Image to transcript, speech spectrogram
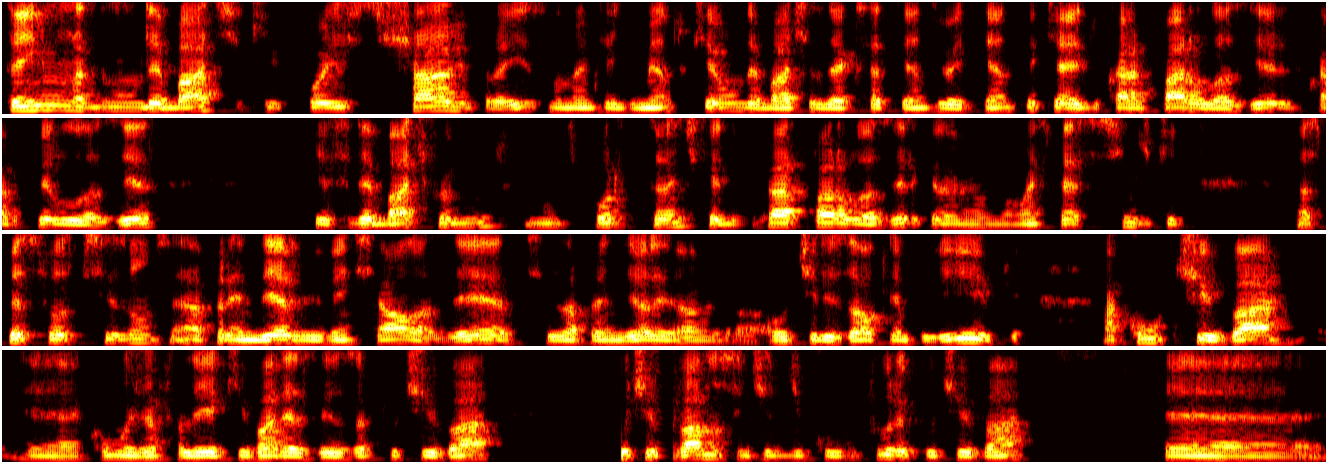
tem um, um, debate que foi chave para isso, no meu entendimento, que é um debate da década de 70 e 80, que é educar para o lazer, educar pelo lazer. Esse debate foi muito, muito importante, que é educar para o lazer, que é uma espécie assim, de que as pessoas precisam aprender a vivenciar o lazer, precisam aprender a, a utilizar o tempo livre, a cultivar, é, como eu já falei aqui várias vezes, a cultivar, cultivar no sentido de cultura, cultivar é,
